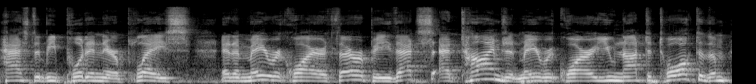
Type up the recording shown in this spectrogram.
has to be put in their place and it may require therapy. That's at times it may require you not to talk to them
